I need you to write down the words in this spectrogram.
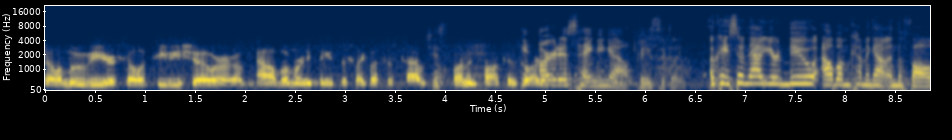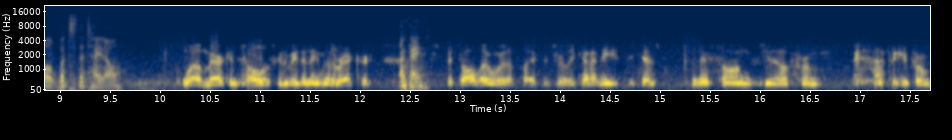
sell a movie or sell a TV show or an album or anything. It's just like let's just have Just some fun and talk as artists. artist hanging out, basically. Okay, so now your new album coming out in the fall. What's the title? Well, American Soul is going to be the name of the record. Okay. It's all over the place. It's really kind of neat because there's songs, you know, from I mean, from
